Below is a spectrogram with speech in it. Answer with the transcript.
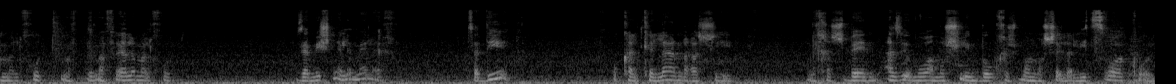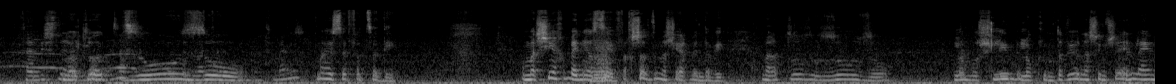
המלכות, זה מפריע למלכות. זה המשנה למלך. צדיק. הוא כלכלן ראשי, מחשבן, אז יאמרו המושלים בו חשבון מושל על יצרו הכל. אומרת לו, זו זו, כמו יוסף הצדיק. הוא משיח בן יוסף, עכשיו זה משיח בן דוד. אומרת, זו זו זו זו, לא מושלים ולא כלום. תביאו אנשים שאין להם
